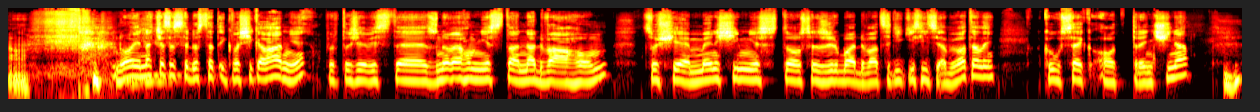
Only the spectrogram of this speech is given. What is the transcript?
Ano. no a jinak se dostat i k vaší kavárně, protože vy jste z Nového města nad Váhom, což je menší město se zhruba 20 tisíci obyvateli, kousek od Trenčína mm-hmm.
